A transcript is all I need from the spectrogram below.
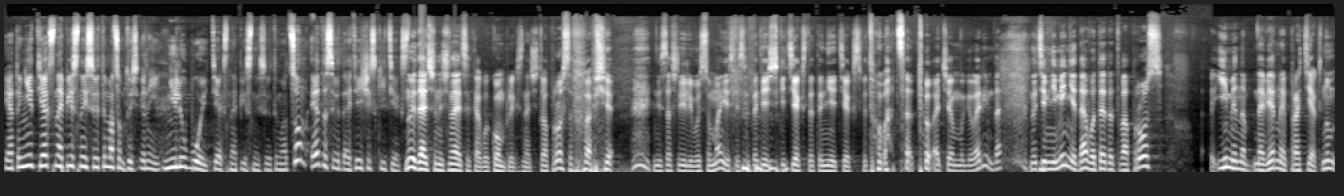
Это не текст, написанный Святым Отцом. То есть, вернее, не любой текст, написанный Святым Отцом, это святоотеческий текст. Ну и дальше начинается как бы комплекс, значит, вопросов. Вообще, не сошли ли вы с ума, если святоотеческий текст — это не текст Святого Отца, то о чем мы говорим, да? Но тем не менее, да, вот этот вопрос, именно, наверное, про текст. Ну,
